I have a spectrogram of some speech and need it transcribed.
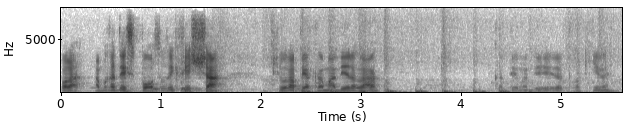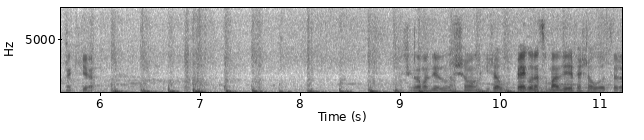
Olha lá, a bancada é exposta, vou ter que fechar. Deixa eu lá pegar aquela madeira lá. Cadê a madeira? Tô aqui, né? Aqui, ó. Deixa a madeira no chão aqui. Já pego nessa madeira e fecho a outra.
